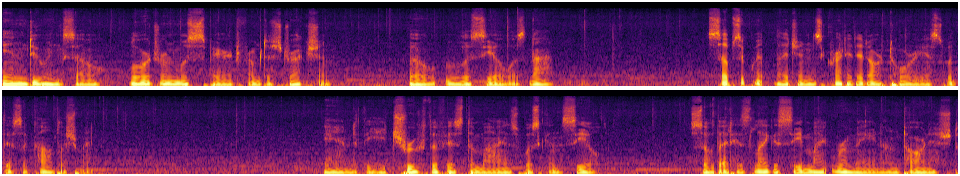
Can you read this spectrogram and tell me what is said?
In doing so, Lordran was spared from destruction, though Oolacile was not. Subsequent legends credited Artorius with this accomplishment, the truth of his demise was concealed, so that his legacy might remain untarnished.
